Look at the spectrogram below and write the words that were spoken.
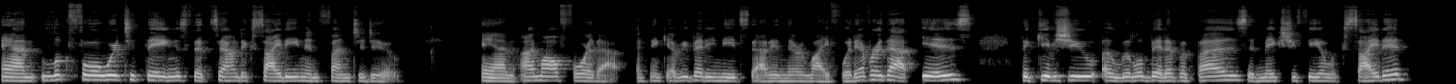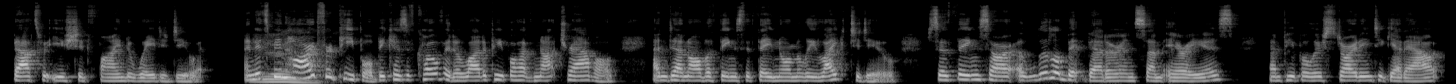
and look forward to things that sound exciting and fun to do. And I'm all for that. I think everybody needs that in their life. Whatever that is that gives you a little bit of a buzz and makes you feel excited, that's what you should find a way to do it. And it's been hard for people because of COVID. A lot of people have not traveled and done all the things that they normally like to do. So things are a little bit better in some areas, and people are starting to get out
